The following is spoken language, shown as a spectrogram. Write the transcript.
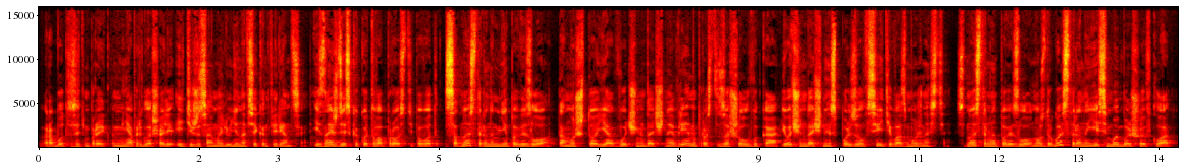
работы с этим проектом меня приглашали эти же самые люди на все конференции. И знаешь, здесь какой-то вопрос, типа вот с одной стороны мне повезло, потому что я в очень удачное время просто зашел в ВК и очень удачно использовал все эти возможности. С одной стороны, повезло, но с другой стороны, есть мой большой вклад.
